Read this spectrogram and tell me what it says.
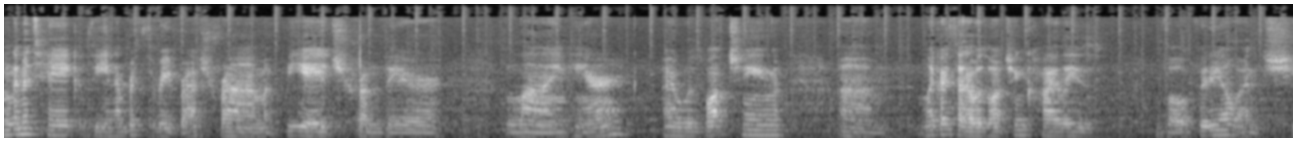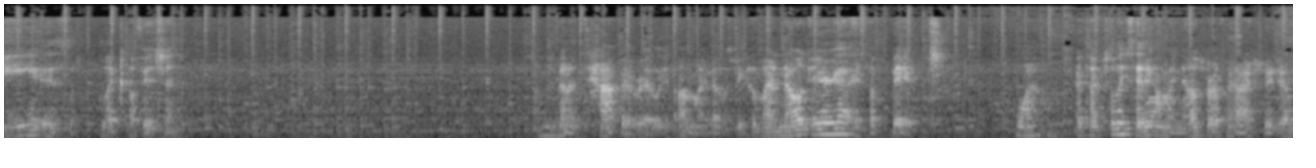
I'm gonna take the number three brush from BH from their line here. I was watching, um, like I said, I was watching Kylie's Vogue video and she is like a vision. I'm just gonna tap it really on my nose because my nose area is a bitch. Wow, it's actually sitting on my nose really nice, actually do.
